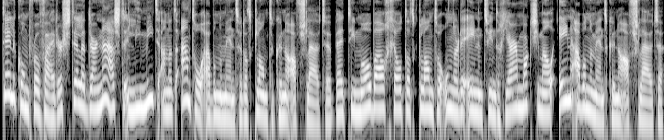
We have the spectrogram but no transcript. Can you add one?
Telecomproviders stellen daarnaast een limiet aan het aantal abonnementen dat klanten kunnen afsluiten. Bij T-Mobile geldt dat klanten onder de 21 jaar maximaal één abonnement kunnen afsluiten.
